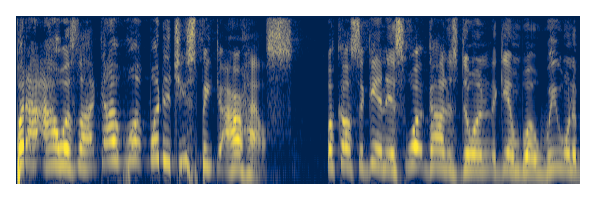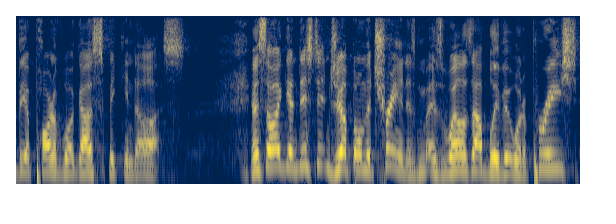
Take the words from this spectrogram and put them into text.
But I, I was like, God, what, what did you speak to our house? Because again, it's what God is doing, again, what we want to be a part of what God's speaking to us. And so again, this didn't jump on the trend as, as well as I believe it would have preached.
